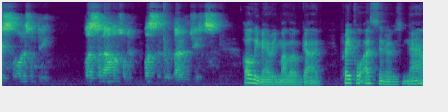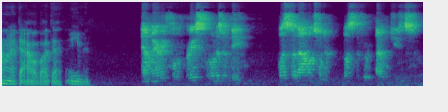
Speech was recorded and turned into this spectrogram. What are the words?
grace, is thee. Blessed art thou amongst women. Blessed the fruit of thy womb, Jesus. Holy Mary, Mother of God, pray for us sinners, now and at the hour of our death. Amen. Hail Mary, full of grace, the Lord is with thee. Blessed art thou amongst women. Blessed the fruit of thy womb, Jesus.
